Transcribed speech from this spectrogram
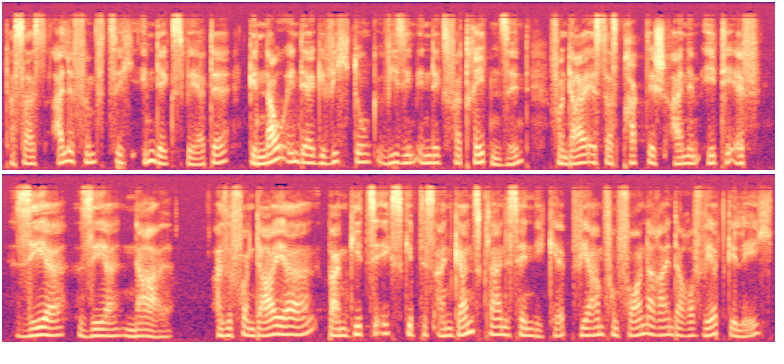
Das heißt, alle 50 Indexwerte genau in der Gewichtung, wie sie im Index vertreten sind. Von daher ist das praktisch einem ETF sehr, sehr nahe. Also von daher beim GCX gibt es ein ganz kleines Handicap. Wir haben von vornherein darauf Wert gelegt,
